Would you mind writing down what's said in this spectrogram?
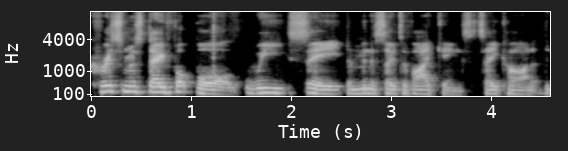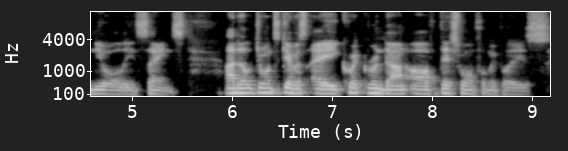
Christmas Day football, we see the Minnesota Vikings take on the New Orleans Saints. Adil, do you want to give us a quick rundown of this one for me, please?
